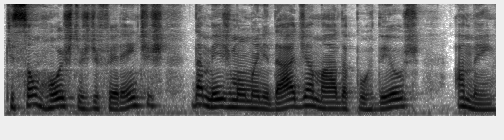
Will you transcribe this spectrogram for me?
que são rostos diferentes da mesma humanidade amada por Deus. Amém.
